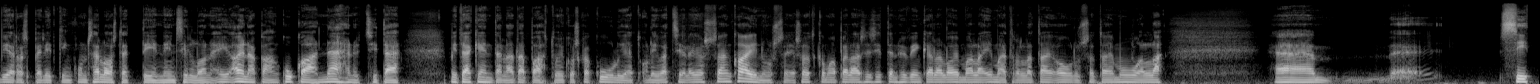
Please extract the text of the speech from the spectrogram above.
vieraspelitkin kun selostettiin, niin silloin ei ainakaan kukaan nähnyt sitä, mitä kentällä tapahtui, koska kuulijat olivat siellä jossain Kainuussa ja Sotkamo pelasi sitten Hyvinkäällä, Loimalla, Imatralla tai Oulussa tai muualla. Sitten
